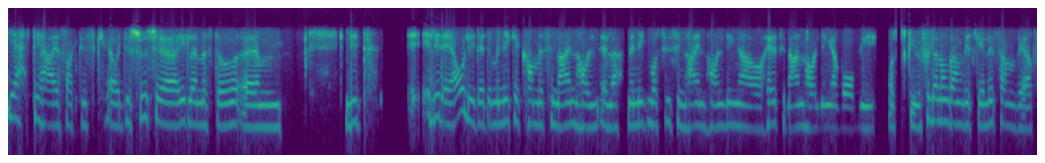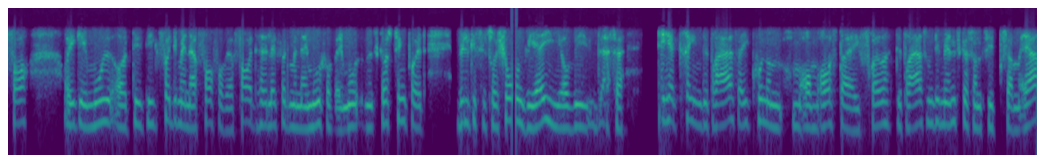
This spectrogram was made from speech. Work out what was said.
Ja, det har jeg faktisk. Og det synes jeg er et eller andet sted øhm, lidt, lidt ærgerligt, at man ikke kan komme med sin egen holdning, eller man ikke må sige sine egne holdninger og have sine egne holdninger, hvor vi måske vi føler nogle gange, at vi skal alle sammen være for og ikke imod. Og det, det er ikke fordi, man er for for at være for, det er heller ikke fordi, man er imod for at være imod. Man skal også tænke på, at hvilken situation vi er i, og vi, altså, det her krigen, det drejer sig ikke kun om, om, om os, der er i fred. Det drejer sig om de mennesker, som, som er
